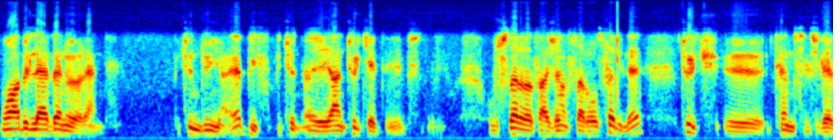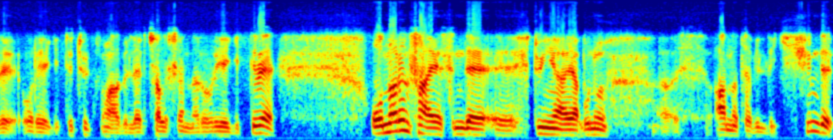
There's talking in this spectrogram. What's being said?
muhabirlerden öğrendi. Bütün dünyaya biz, bütün e, yani Türkiye'de uluslararası ajanslar olsa bile Türk e, temsilcileri oraya gitti. Türk muhabirleri, çalışanlar oraya gitti ve onların sayesinde e, dünyaya bunu e, anlatabildik. Şimdi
